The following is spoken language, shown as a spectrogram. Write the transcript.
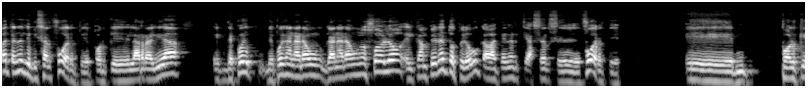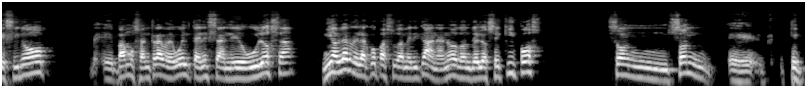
va a tener que pisar fuerte, porque la realidad, eh, después, después ganará, un- ganará uno solo el campeonato, pero Boca va a tener que hacerse fuerte. Porque si no, vamos a entrar de vuelta en esa nebulosa, ni hablar de la Copa Sudamericana, ¿no? Donde los equipos son, son eh, que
